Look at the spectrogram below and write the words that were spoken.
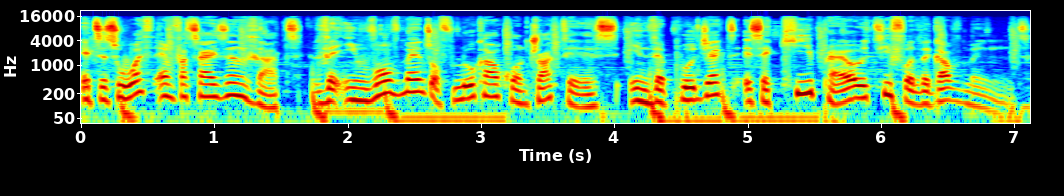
It is worth emphasizing that the involvement of local contractors in the project is a key priority for the government.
